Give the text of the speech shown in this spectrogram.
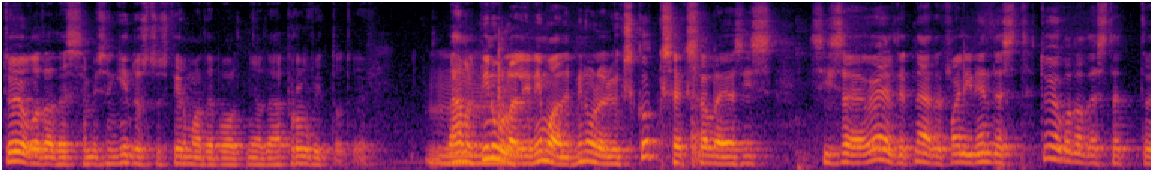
töökodadesse, mis on kindlustusfirmade poolt nii-öelda approve itud või mm.? vähemalt minul oli niimoodi, et minul oli üks kõks, eks ole, ja siis, siis öeldi, et näed, et vali nendest töökodadest, et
